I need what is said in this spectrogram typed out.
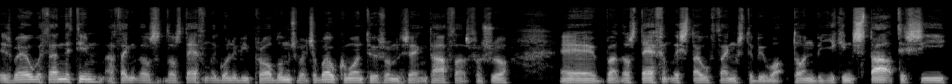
as well within the team. I think there's there's definitely going to be problems, which I will come on to from the second half, that's for sure. Uh, but there's definitely still things to be worked on. But you can start to see,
